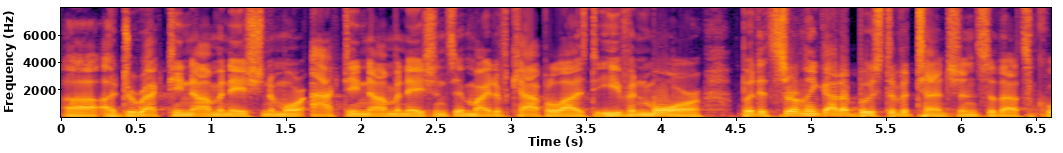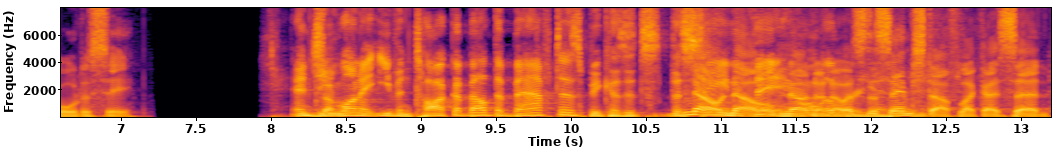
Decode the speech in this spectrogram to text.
uh, a directing nomination and more acting nominations, it might have capitalized even more. But it certainly got a boost of attention, so that's cool to see. And do Some- you want to even talk about the BAFTAs because it's the No, same no, thing? no, no, no. over It's the same stuff. Like I said,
